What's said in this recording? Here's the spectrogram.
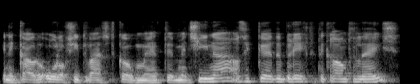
in een koude oorlogssituatie te komen met, met China. Als ik de berichten in de kranten lees.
